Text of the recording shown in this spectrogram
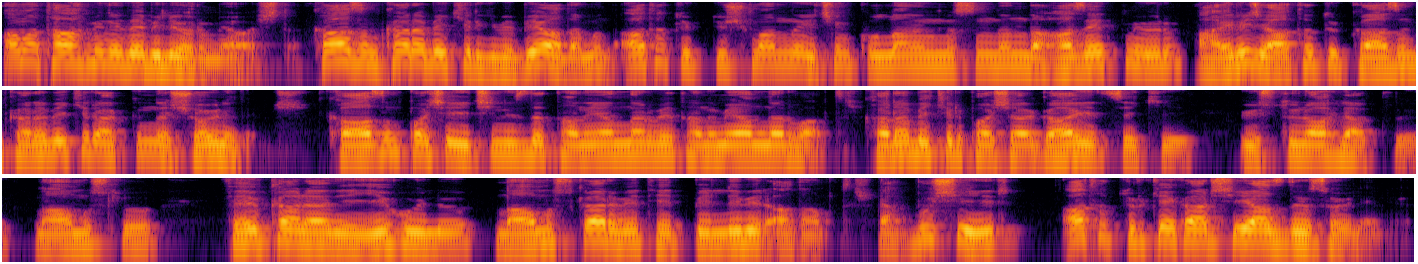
Ama tahmin edebiliyorum yavaştan. Kazım Karabekir gibi bir adamın Atatürk düşmanlığı için kullanılmasından da haz etmiyorum. Ayrıca Atatürk Kazım Karabekir hakkında şöyle demiş. Kazım Paşa içinizde tanıyanlar ve tanımayanlar vardır. Karabekir Paşa gayet zeki, üstün ahlaklı, namuslu, fevkalade iyi huylu, namuskar ve tedbirli bir adamdır. Ya bu şiir Atatürk'e karşı yazdığı söyleniyor.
